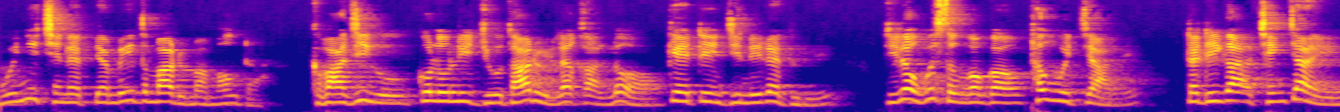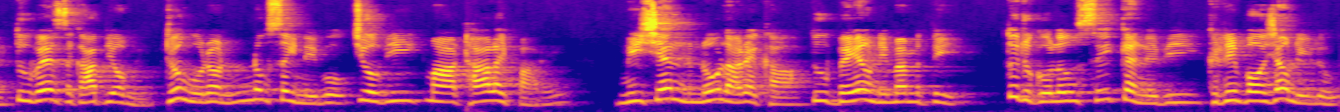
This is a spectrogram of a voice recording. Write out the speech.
ငွေညစ်ချင်းတဲ့ပြန်ပေးသမားတွေမှမဟုတ်တာကဘာကြီးကိုကိုလိုနီဂျိုသားတွေလက်ကလော့အောင်ကဲတင်ကျင်နေတဲ့သူတွေဒီတော့ဝစ်စုံကောင်းကောင်းထုတ်ဝစ်ကြတယ် တတတီကအချိန်ကြရင်သူပဲစကားပြောမယ်ဒွန့်ကိုတော့နှုတ်ဆက်နေဖို့ကြိုပြီးမှားထားလိုက်ပါတယ်မီရှဲနိုးလာတဲ့အခါသူဘယ်ရောက်နေမှမသိသူ့တကူလုံးစေးကပ်နေပြီးဂရင်ပေါ်ရောက်နေလို့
